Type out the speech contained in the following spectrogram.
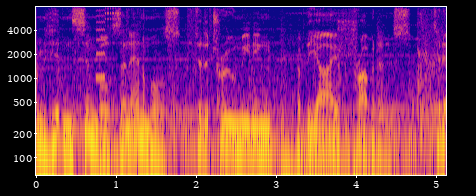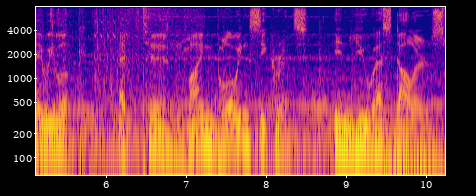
from hidden symbols and animals to the true meaning of the Eye of Providence. Today we look at 10 mind blowing secrets in US dollars.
